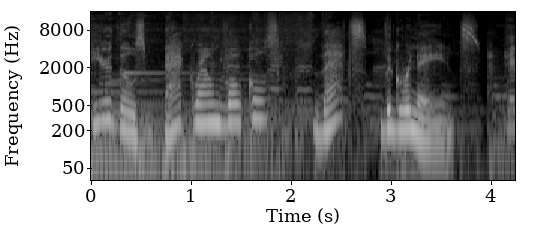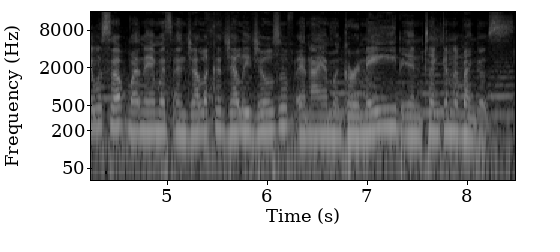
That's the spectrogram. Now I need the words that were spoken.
Hear those background vocals? That's the grenades. Hey, what's up? My name is Angelica Jelly Joseph, and I am a grenade in Tank and the Bangas.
